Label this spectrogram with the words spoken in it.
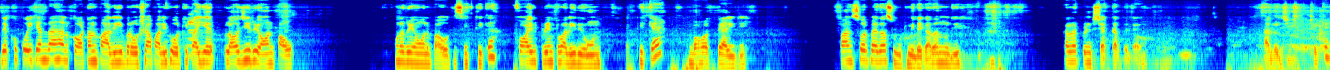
ਦੇਖੋ, ਕੋਈ ਕਹਿੰਦਾ ਹਨ ਕਾਟਨ ਪਾ ਲਈ, ਬਰੋਸ਼ਾ ਪਾ ਲਈ, ਹੋਰ ਕੀ ਪਾਈਏ? ਲਓ ਜੀ, ਰਿਓਨ ਪਾਓ। ਹੁਣ ਰਿਓਨ ਪਾਓ ਤੁਸੀਂ, ਠੀਕ ਹੈ? ਫੋਇਲ ਪ੍ਰਿੰਟ ਵਾਲੀ ਰਿਓਨ ਠੀਕ ਹੈ ਬਹੁਤ ਪਿਆਰੀ ਜੀ 500 ਰੁਪਏ ਦਾ ਸੂਟ ਮਿਲੇਗਾ ਤੁਹਾਨੂੰ ਜੀ ਕਲਰ ਪ੍ਰਿੰਟ ਚੈੱਕ ਕਰਦੇ ਜਾਓ ਹੈਲੋ ਜੀ ਠੀਕ ਹੈ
